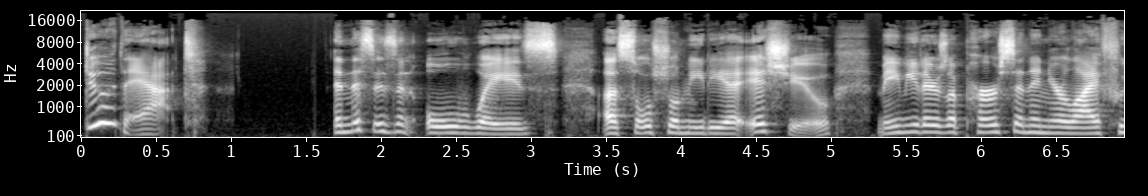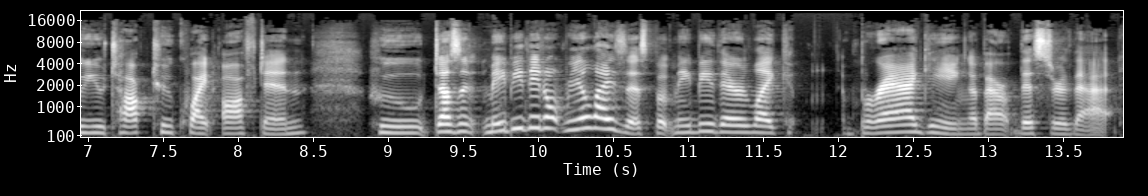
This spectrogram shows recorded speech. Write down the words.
Do that. And this isn't always a social media issue. Maybe there's a person in your life who you talk to quite often who doesn't, maybe they don't realize this, but maybe they're like bragging about this or that.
